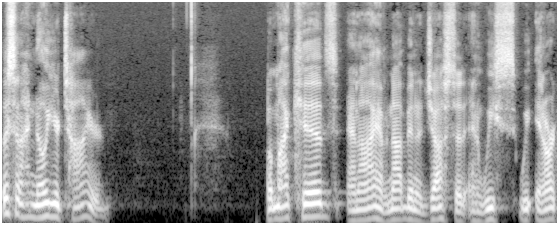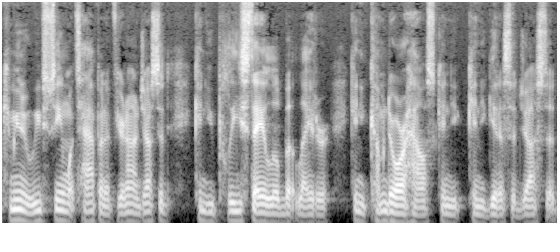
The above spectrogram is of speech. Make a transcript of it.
listen, I know you're tired. But my kids and I have not been adjusted, and we, we, in our community we've seen what's happened. If you're not adjusted, can you please stay a little bit later? Can you come to our house? Can you can you get us adjusted?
